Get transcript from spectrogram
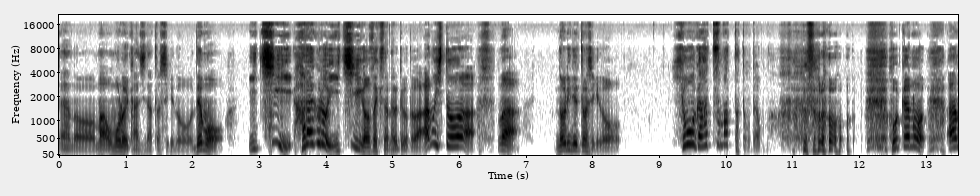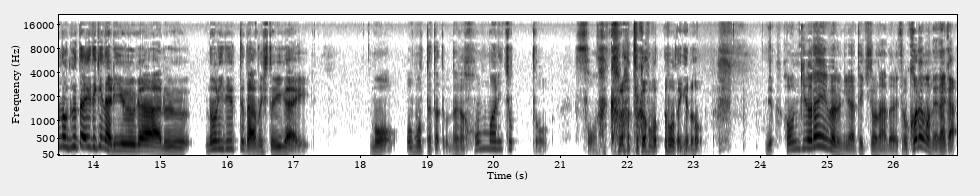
あの、まあ、おもろい感じになってましたけど、でも、1位、腹黒い1位が尾崎さんになるってことは、あの人は、まあ、ノリで言ってましたけど、票が集まったってことやもんな。その、他の、あの具体的な理由がある、ノリで言ってたあの人以外、もう思ってたってこと。だからほんまにちょっと、そうなんかなとか思って思ったけど、で、本気のライバルには適当なアドバイス。これもね、なんか、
